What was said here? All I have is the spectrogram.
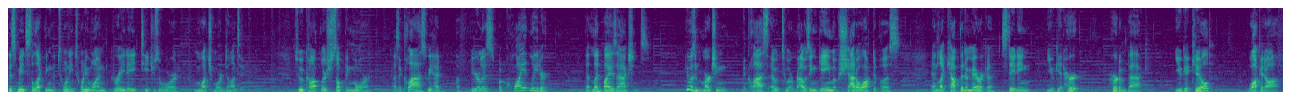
This made selecting the 2021 Grade 8 Teachers Award much more daunting. To accomplish something more, as a class we had a fearless but quiet leader that led by his actions. He wasn't marching the class out to a rousing game of Shadow Octopus and like Captain America, stating, You get hurt, hurt him back. You get killed, walk it off.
